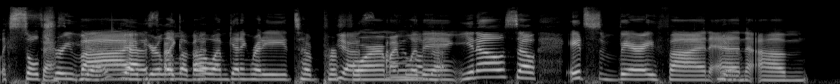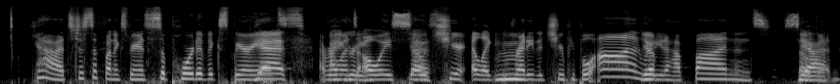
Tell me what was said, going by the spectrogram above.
like sultry vibe. Yes, You're like, oh, I'm getting ready to perform. I I'm living, you know? So it's very fun and um yeah, it's just a fun experience, supportive experience. Yes, everyone's always so Yes. Cheer, like ready to cheer people on and Yep. ready to have fun, and it's so yeah. good.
